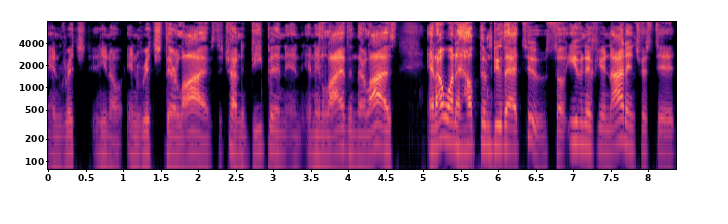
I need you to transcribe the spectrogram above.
enrich you know enrich their lives. They're trying to deepen and, and enliven their lives. And i want to help them do that too. So even if you're not interested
